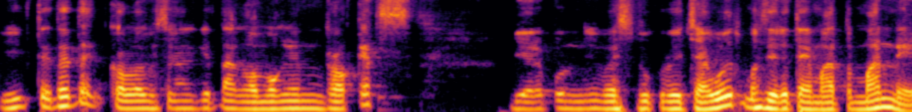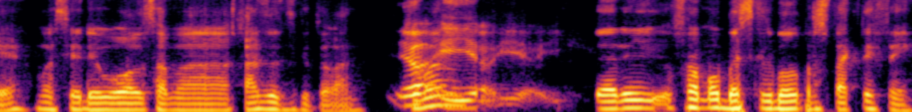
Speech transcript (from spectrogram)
Ini teteh kalau misalnya kita ngomongin Rockets biarpun Westbrook udah cabut masih ada tema teman ya masih ada Wall sama Cousins gitu kan. Cuman yo, yo, yo. dari from a basketball perspektif nih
